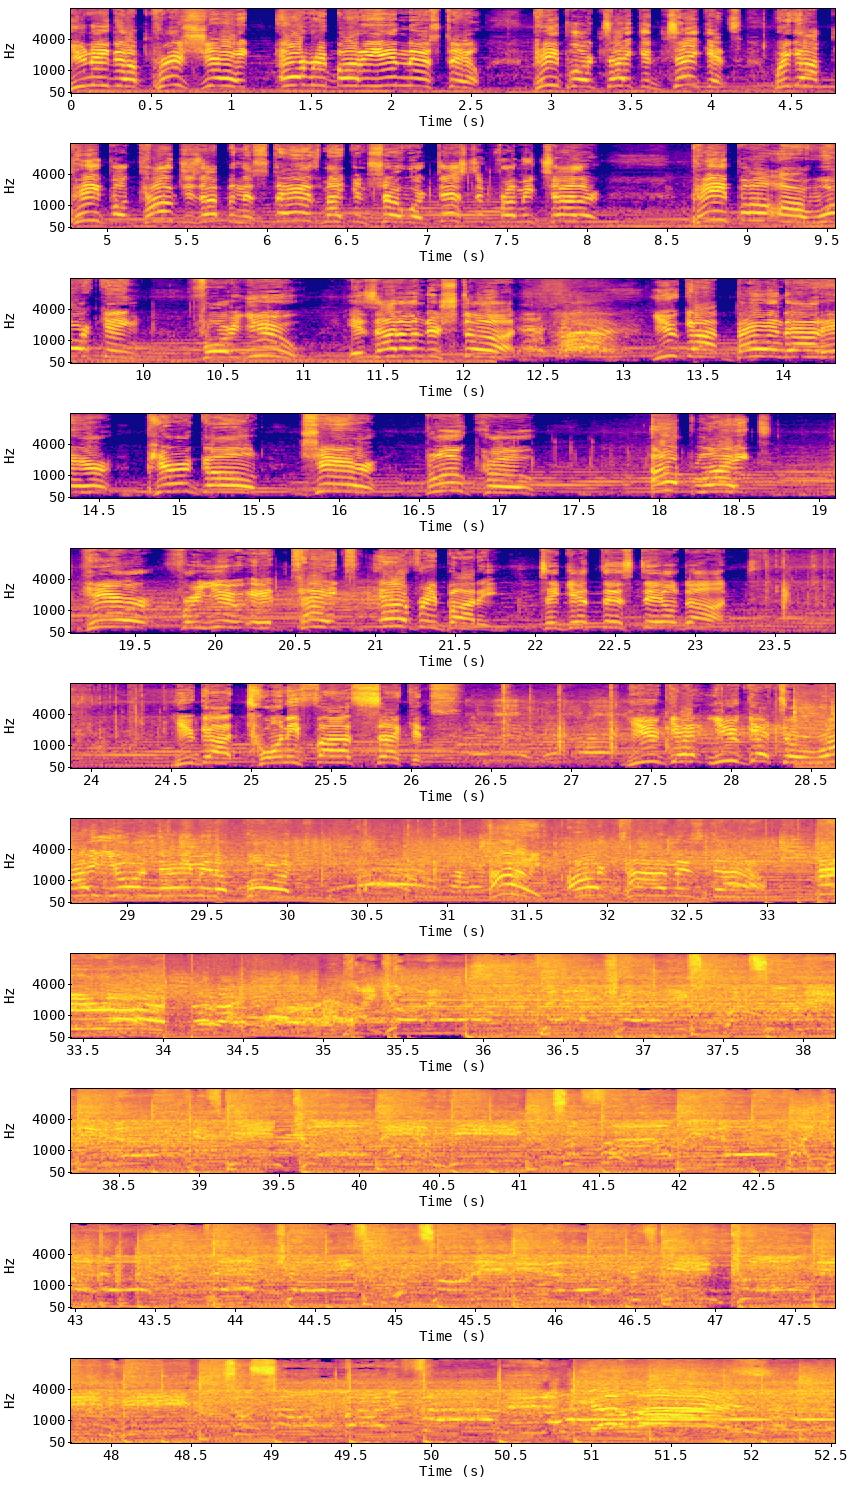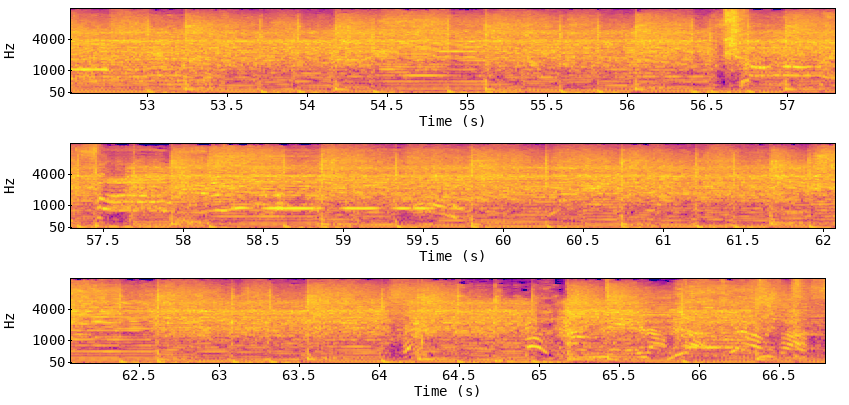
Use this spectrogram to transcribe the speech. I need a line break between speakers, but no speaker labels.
You need to appreciate everybody in this deal. People are taking tickets. We got people, coaches up in the stands making sure we're distant from each other. People are working for you. Is that understood?
Yes, sir.
You got band out here, pure gold, cheer, blue crew, up late here for you. It takes everybody to get this deal done. You got 25 seconds. You get you get to write your name in a book. Hey, our time is now. Let it run!
I got a love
